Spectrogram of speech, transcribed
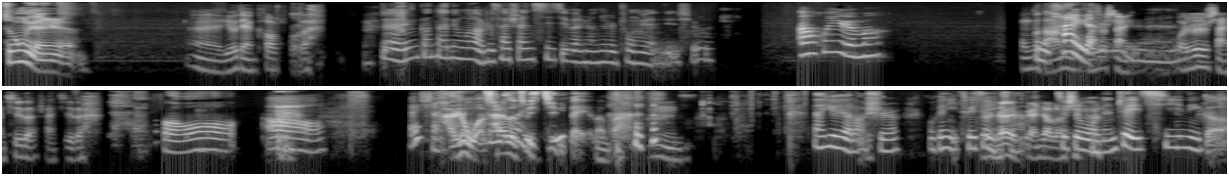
中原人。嗯，有点靠谱了。对，因为刚才令狐老师猜山西，基本上就是中原地区了。安徽人吗？洪不达汉人。我是陕，我是陕西的，陕西的。哦。哦。哎，陕西还是我猜的最西北了吧？嗯。那月月老师，我给你推荐一下，就是我们这一期那个，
